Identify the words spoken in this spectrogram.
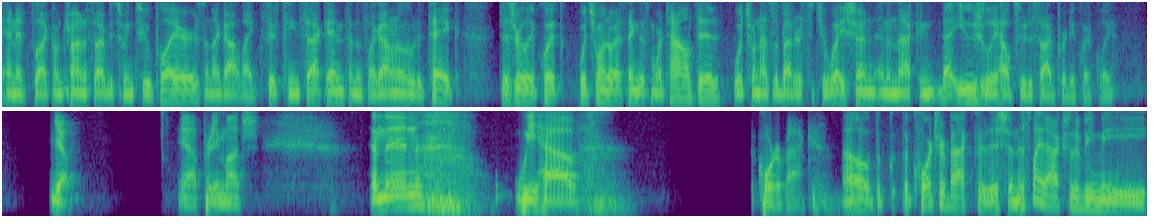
and it's like I'm trying to decide between two players and I got like 15 seconds and it's like I don't know who to take just really quick, which one do I think is more talented? Which one has the better situation? And then that can that usually helps you decide pretty quickly. Yeah, yeah, pretty much. And then we have the quarterback. Oh, the the quarterback position. This might actually be me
